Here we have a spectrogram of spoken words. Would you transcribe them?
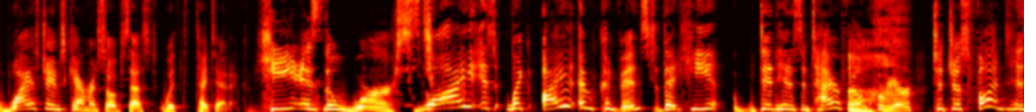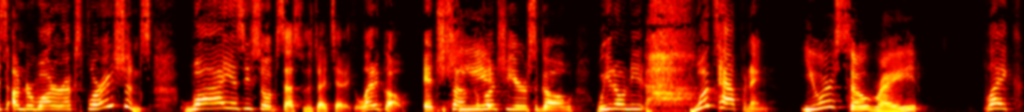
Why is James Cameron so obsessed with Titanic? He is the worst. Why is like I am convinced that he did his entire film Ugh. career to just fund his underwater explorations. Why is he so obsessed with the Titanic? Let it go. It sunk He- a bunch of years ago. We don't need what's happening. You are so right. Like,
